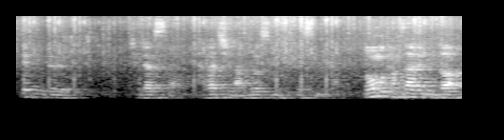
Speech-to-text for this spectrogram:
스태프들 제작사 다 같이 만들었으면 좋겠습니다. 너무 감사드립니다.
